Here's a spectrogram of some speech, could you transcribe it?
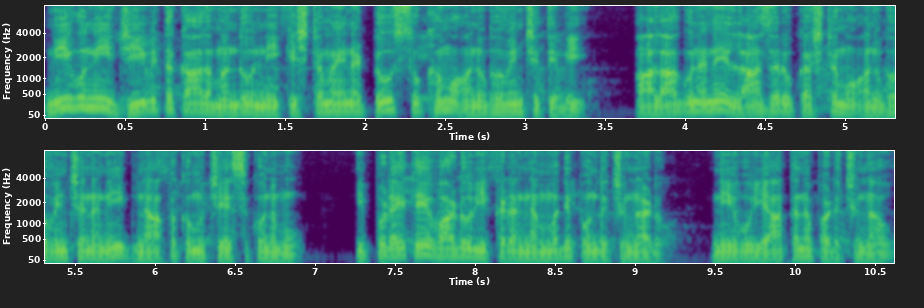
నీవు నీ జీవితకాలమందు నీకిష్టమైనట్టు సుఖము అనుభవించితివి అలాగుననే లాజరు కష్టము అనుభవించనని జ్ఞాపకము చేసుకునుము. ఇప్పుడైతే వాడు ఇక్కడ నెమ్మది పొందుచున్నాడు. నీవు యాతన పడుచున్నావు.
